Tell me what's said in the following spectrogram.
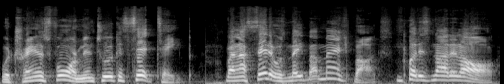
will transform into a cassette tape. But I said it was made by Matchbox, but it's not at all.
